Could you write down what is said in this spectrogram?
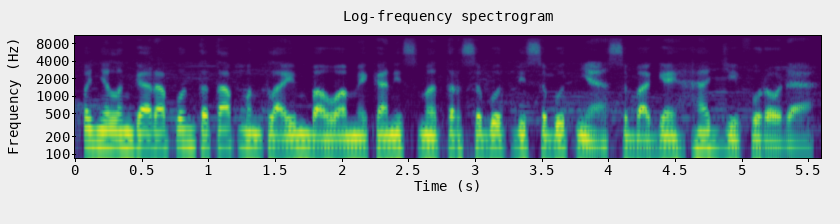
Penyelenggara pun tetap mengklaim bahwa mekanisme tersebut disebutnya sebagai haji furoda.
